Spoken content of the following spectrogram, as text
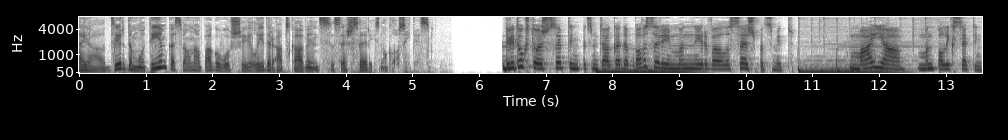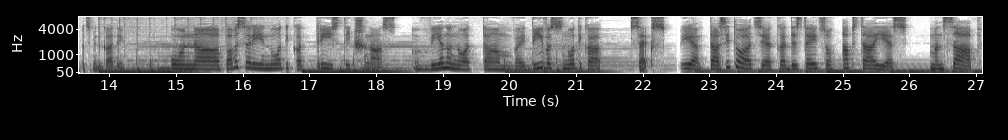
tajā dzirdamo tiem, kas vēl nav pagavuši līdera apskāviens sešas sērijas noklausīties. 2017. gada pavasarī man ir vēl 16. Maijā man paliks 17 gadi. Un uh, pavasarī notika trīs tikšanās. Viena no tām vai divas notika seks. Bija tā situācija, kad es teicu, apstājies, man sāp.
